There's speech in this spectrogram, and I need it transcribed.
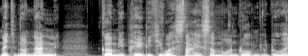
ในจำนวนนั้นก็มีเพลงที่ชื่อว่าสายสมอนรวมอยู่ด้วย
